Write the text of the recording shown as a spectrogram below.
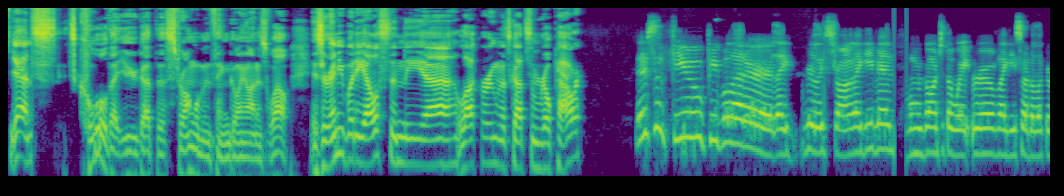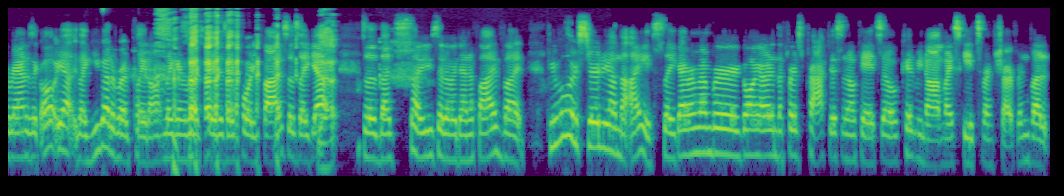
Yeah, it's it's cool that you got the strong woman thing going on as well. Is there anybody else in the uh, locker room that's got some real power? There's a few people that are like really strong. Like even when we go into the weight room, like you sort of look around, it's like, oh yeah, like you got a red plate on. Like a red plate is like 45, so it's like yeah. yeah. So that's how you sort of identify. But people are sturdy on the ice. Like I remember going out in the first practice, and okay, so could be not my skates weren't sharpened, but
